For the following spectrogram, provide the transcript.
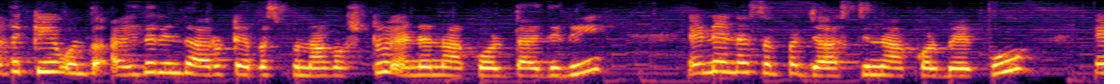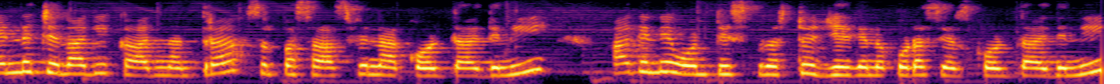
ಅದಕ್ಕೆ ಒಂದು ಐದರಿಂದ ಆರು ಟೇಬಲ್ ಸ್ಪೂನ್ ಆಗೋಷ್ಟು ಎಣ್ಣೆನ ಹಾಕೊಳ್ತಾ ಇದ್ದೀನಿ. ಎಣ್ಣೆನ ಸ್ವಲ್ಪ ಜಾಸ್ತಿನ ಹಾಕೊಳ್ಬೇಕು. ಎಣ್ಣೆ ಚೆನ್ನಾಗಿ ಕಾದ ನಂತರ ಸ್ವಲ್ಪ ಸಾಸಿವೆನ ಹಾಕೊಳ್ತಾ ಇದ್ದೀನಿ. ಹಾಗೆಯೇ ಒಂದು ಟೀ ಸ್ಪೂನಷ್ಟು ಜೀರಿಗೆನ ಕೂಡ ಸೇರಿಸ್ಕೊಳ್ತಾ ಇದ್ದೀನಿ.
